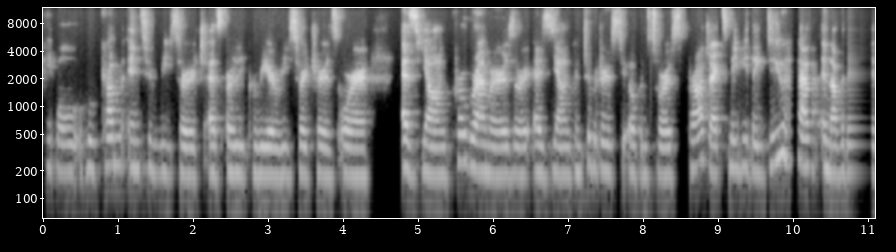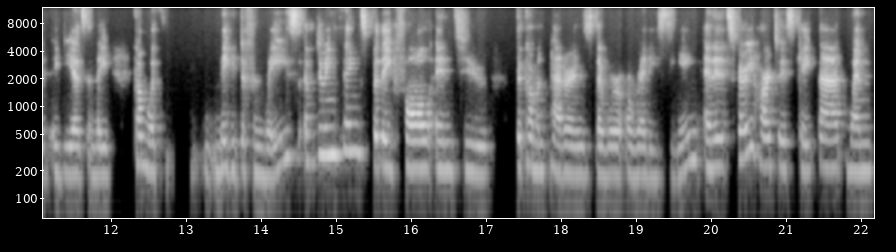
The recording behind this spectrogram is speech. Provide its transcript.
people who come into research as early career researchers or as young programmers or as young contributors to open source projects, maybe they do have innovative ideas and they come with maybe different ways of doing things, but they fall into the common patterns that we're already seeing. And it's very hard to escape that when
